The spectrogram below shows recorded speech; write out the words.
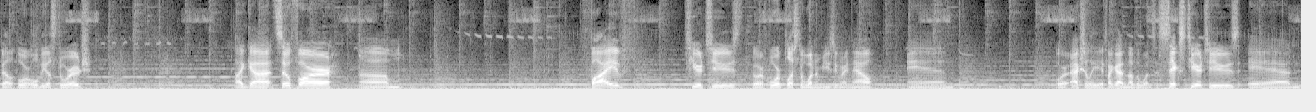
Velia or Olvia storage. I got so far um, five tier twos, or four plus the one I'm using right now, and or actually, if I got another one, so six tier twos and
